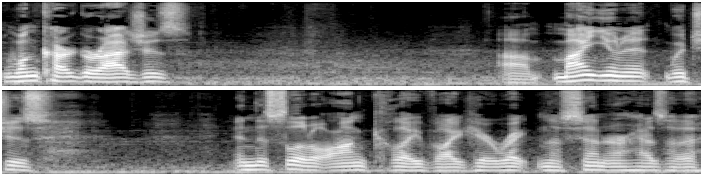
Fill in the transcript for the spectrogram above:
One car garages. Um, my unit, which is in this little enclave right here, right in the center, has a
